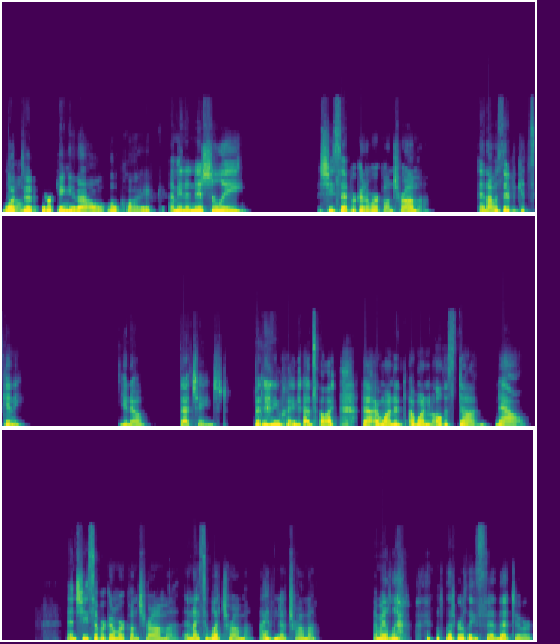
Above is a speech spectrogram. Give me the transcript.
No. What did working it out look like? I mean, initially, she said, we're going to work on trauma. And I was there to get skinny. You know, that changed. But anyway, that's how I that I wanted I wanted all this done now. And she said, We're going to work on trauma. And I said, What trauma? I have no trauma. I mean, I literally said that to her.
